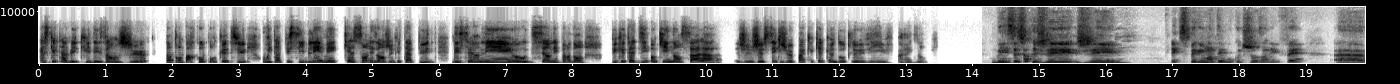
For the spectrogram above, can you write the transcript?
Est-ce que tu as vécu des enjeux dans ton parcours pour que tu, oui, tu as pu cibler, mais quels sont les enjeux que tu as pu décerner ou discerner, pardon, puis que tu as dit, OK, non, ça là, je, je sais que je veux pas que quelqu'un d'autre le vive, par exemple? Oui, c'est sûr que j'ai expérimenté beaucoup de choses, en effet. Euh,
